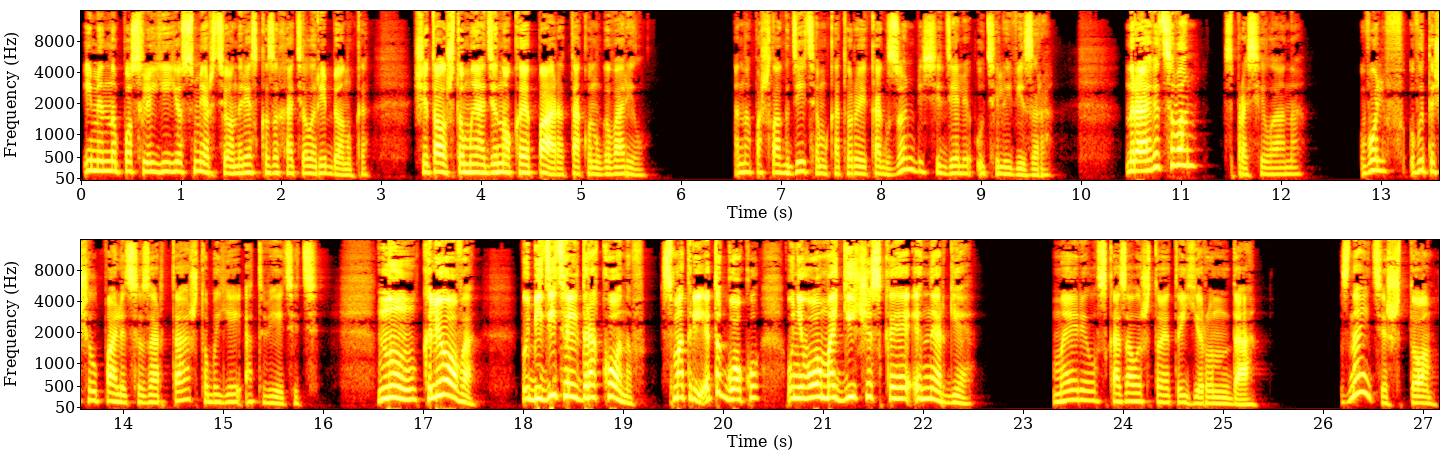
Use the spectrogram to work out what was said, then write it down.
Именно после ее смерти он резко захотел ребенка. Считал, что мы одинокая пара, так он говорил. Она пошла к детям, которые как зомби сидели у телевизора. «Нравится вам?» — спросила она. Вольф вытащил палец изо рта, чтобы ей ответить. «Ну, клево! Победитель драконов! Смотри, это Гоку, у него магическая энергия!» Мэрил сказала, что это ерунда. «Знаете что?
